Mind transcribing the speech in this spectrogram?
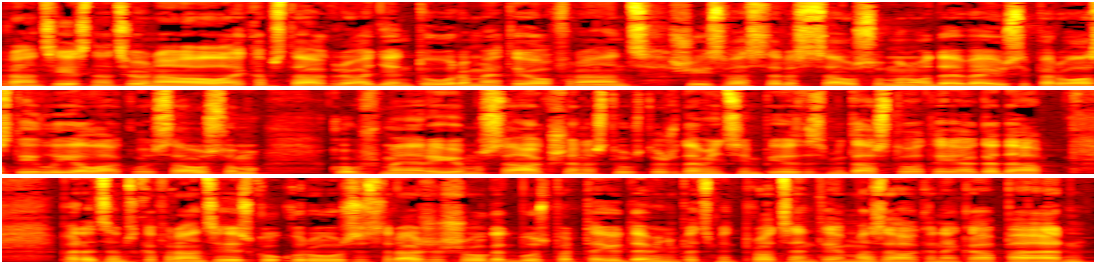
Francijas Nacionālā laikapstākļu aģentūra Meteo France šīs vasaras sausumu nodēvējusi par valstī lielāko sausumu kopš mērījumu sākšanas 1900. 1958. gadā. Paredzams, ka Francijas kukurūzas raža šogad būs par teju 19% mazāka nekā pērn.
